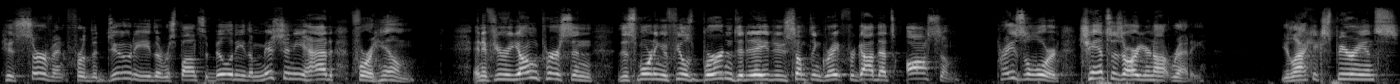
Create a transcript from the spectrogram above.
his servant for the duty, the responsibility, the mission he had for him. And if you're a young person this morning who feels burdened today to do something great for God, that's awesome. Praise the Lord. Chances are you're not ready. You lack experience,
